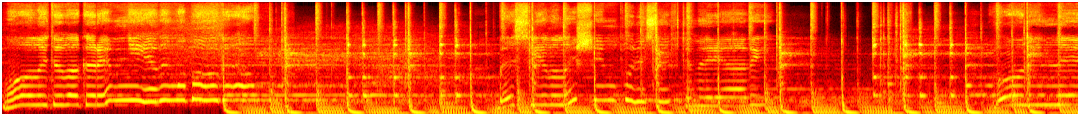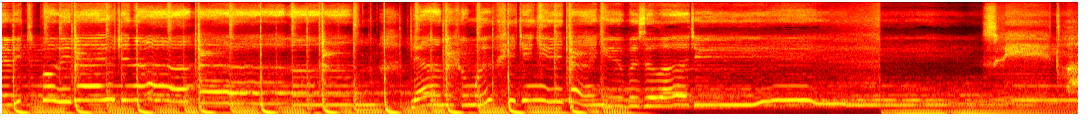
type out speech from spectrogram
молитва Кремнієвим богам, без слів лиш імпульси в темряві. Світла,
